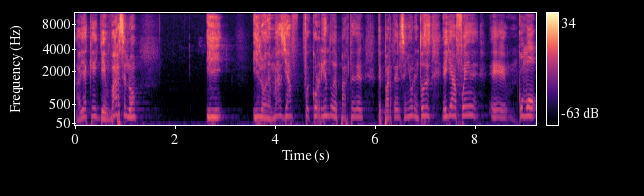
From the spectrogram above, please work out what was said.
había que llevárselo. Y, y lo demás ya fue corriendo de parte, de, de parte del Señor. Entonces ella fue eh, como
